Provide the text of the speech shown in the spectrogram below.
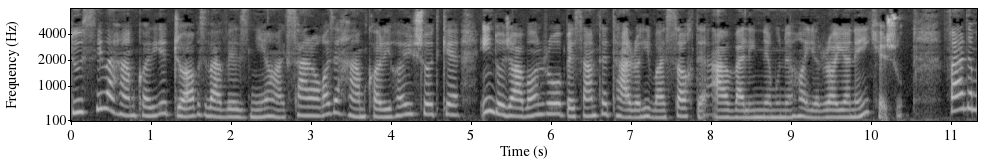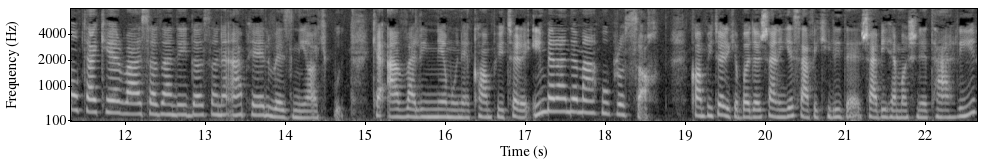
دوستی و همکاری جابز و وزنیاک سرآغاز همکاری هایی شد که این دو جوان رو به سمت طراحی و ساخت اولین نمونه های رایانه کشوند. فرد مبتکر و سازنده داستان اپل وزنیاک بود که اولین نمونه کامپیوتر این برند محبوب رو ساخت. کامپیوتری که با داشتن یه صفحه کلید شبیه ماشین تحریر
